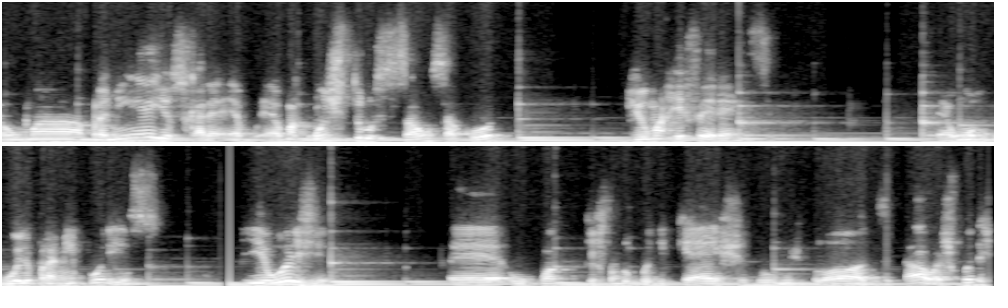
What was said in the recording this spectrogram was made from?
é uma para mim é isso, cara. É, é uma construção, sacou? De uma referência. É um orgulho para mim por isso. E hoje é, o, a questão do podcast, do, dos blogs e tal, as coisas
